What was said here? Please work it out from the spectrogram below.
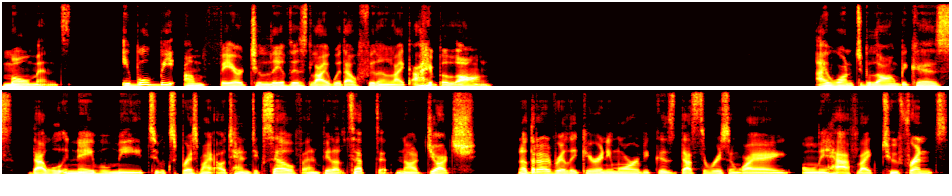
moments. It would be unfair to live this life without feeling like I belong. I want to belong because that will enable me to express my authentic self and feel accepted, not judged. Not that I really care anymore because that's the reason why I only have like two friends.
